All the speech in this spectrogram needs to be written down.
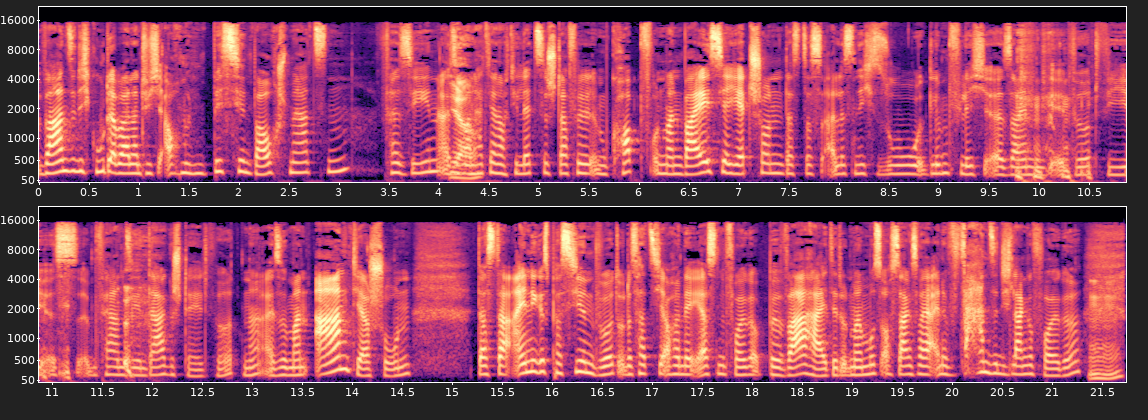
Wahnsinnig gut, aber natürlich auch mit ein bisschen Bauchschmerzen versehen. Also ja. man hat ja noch die letzte Staffel im Kopf und man weiß ja jetzt schon, dass das alles nicht so glimpflich äh, sein wird, wie es im Fernsehen dargestellt wird. Ne? Also man ahnt ja schon, dass da einiges passieren wird und das hat sich auch in der ersten Folge bewahrheitet und man muss auch sagen, es war ja eine wahnsinnig lange Folge mhm.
